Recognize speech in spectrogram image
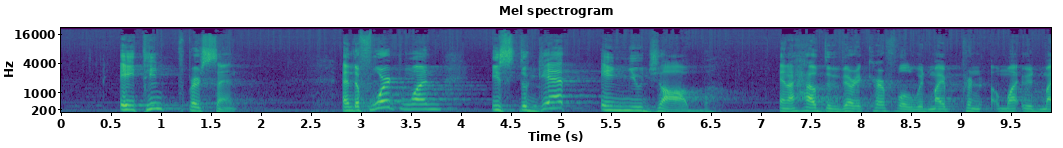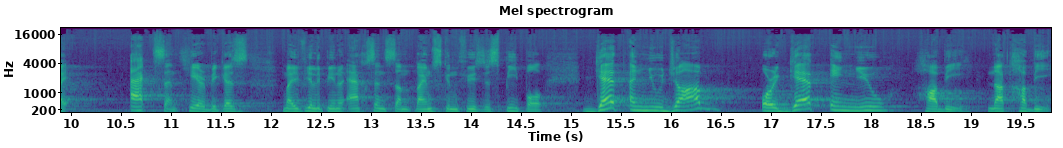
18%. And the fourth one is to get a new job. And I have to be very careful with my, with my accent here because my Filipino accent sometimes confuses people. Get a new job or get a new hobby, not hubby.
